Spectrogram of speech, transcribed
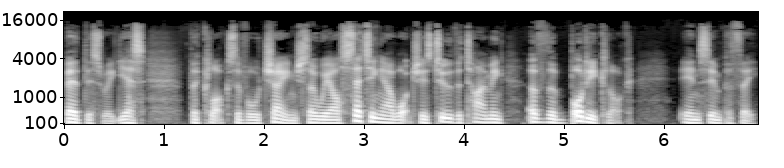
bed this week. Yes, the clocks have all changed, so we are setting our watches to the timing of the body clock in sympathy.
